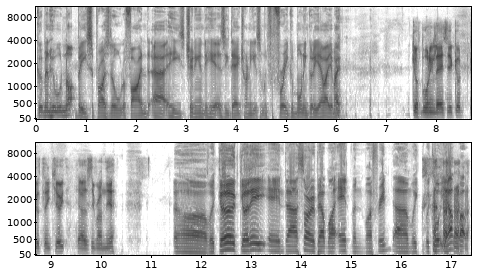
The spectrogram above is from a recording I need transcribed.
Goodman, who will not be surprised at all to find uh, he's tuning into here Izzy Dag trying to get something for free. Good morning, Goody. How are you, mate? Good morning. Yeah, good, good. Thank you. How's everyone there? Oh, we're good, goody. And uh, sorry about my admin, my friend. Um, we, we caught you up, but,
